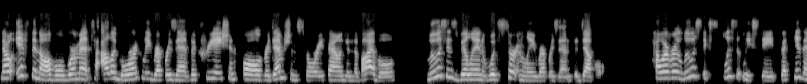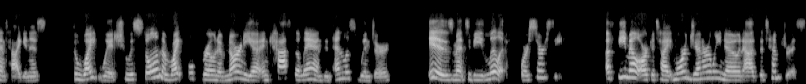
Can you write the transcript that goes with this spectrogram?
Now, if the novel were meant to allegorically represent the creation fall redemption story found in the Bible, Lewis's villain would certainly represent the devil. However, Lewis explicitly states that his antagonist the White Witch, who has stolen the rightful throne of Narnia and cast the land in endless winter, is meant to be Lilith or Circe, a female archetype more generally known as the Temptress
